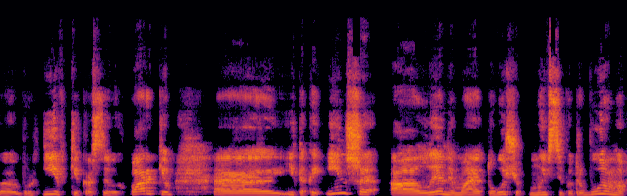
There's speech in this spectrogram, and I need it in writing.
е, бруківки, красивих парків е, і таке інше, але немає того, що ми всі потребуємо.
